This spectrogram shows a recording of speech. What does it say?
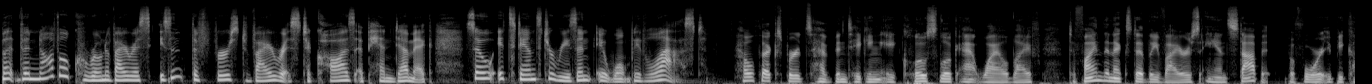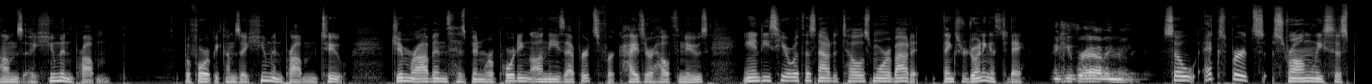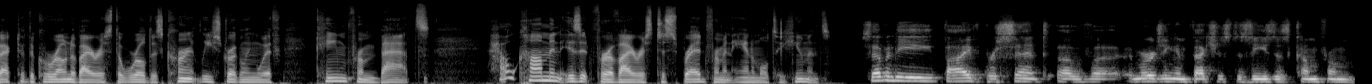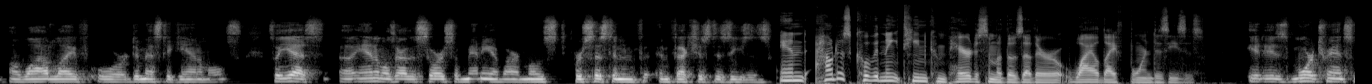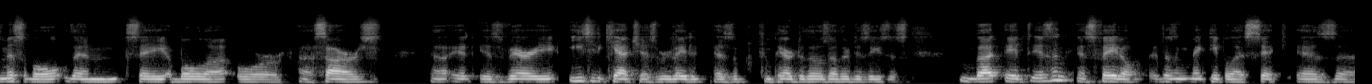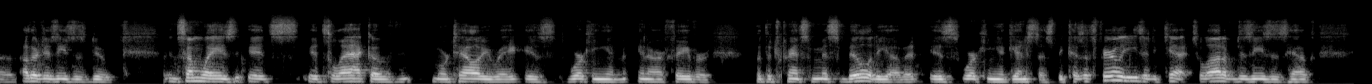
But the novel coronavirus isn't the first virus to cause a pandemic, so it stands to reason it won't be the last. Health experts have been taking a close look at wildlife to find the next deadly virus and stop it before it becomes a human problem. Before it becomes a human problem, too. Jim Robbins has been reporting on these efforts for Kaiser Health News, and he's here with us now to tell us more about it. Thanks for joining us today. Thank you for having me. So, experts strongly suspect the coronavirus the world is currently struggling with came from bats. How common is it for a virus to spread from an animal to humans? 75% of uh, emerging infectious diseases come from uh, wildlife or domestic animals. So, yes, uh, animals are the source of many of our most persistent inf- infectious diseases. And how does COVID 19 compare to some of those other wildlife borne diseases? It is more transmissible than, say, Ebola or uh, SARS. Uh, it is very easy to catch as related as compared to those other diseases but it isn't as fatal. It doesn't make people as sick as uh, other diseases do. In some ways, its its lack of mortality rate is working in, in our favor, but the transmissibility of it is working against us because it's fairly easy to catch. A lot of diseases have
